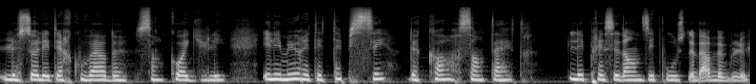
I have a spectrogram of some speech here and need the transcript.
Le sol était recouvert de sang coagulé et les murs étaient tapissés de corps sans tête, les précédentes épouses de Barbe Bleue.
